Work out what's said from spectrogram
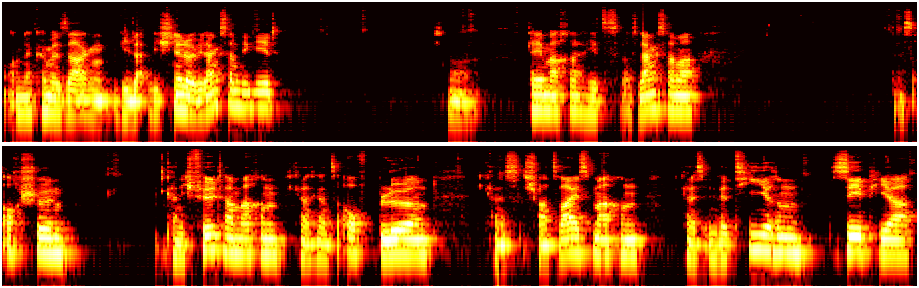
und dann können wir sagen, wie, wie schnell oder wie langsam die geht. Ich nur Play mache. Jetzt ist etwas langsamer. Das ist auch schön. Kann ich Filter machen. Ich kann das Ganze aufblören. Ich kann es schwarz-weiß machen. Ich kann es invertieren. Sepia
